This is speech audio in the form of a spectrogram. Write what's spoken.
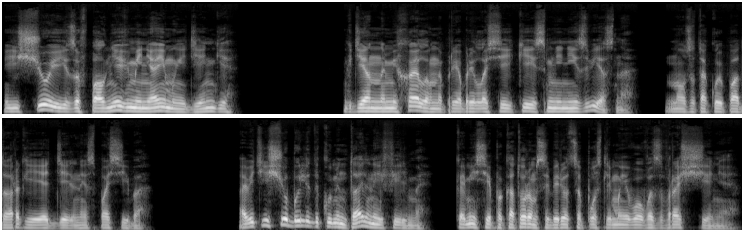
Еще и за вполне вменяемые деньги. Где Анна Михайловна приобрела сей кейс, мне неизвестно, но за такой подарок ей отдельное спасибо. А ведь еще были документальные фильмы, комиссия по которым соберется после моего возвращения.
